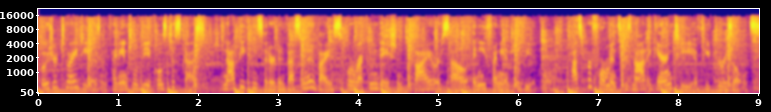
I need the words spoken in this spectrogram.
Exposure to ideas and financial vehicles discussed should not be considered investment advice or recommendation to buy or sell any financial vehicle. Past performance is not a guarantee of future results.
